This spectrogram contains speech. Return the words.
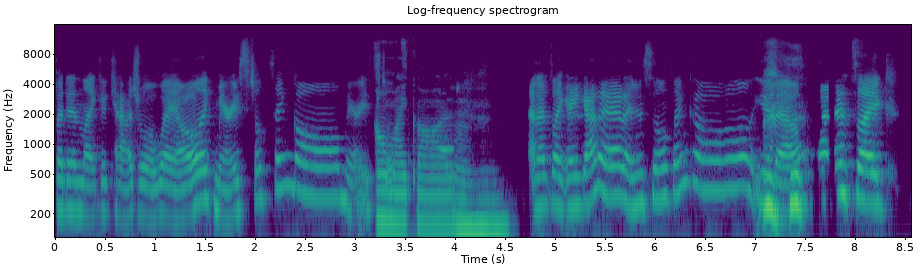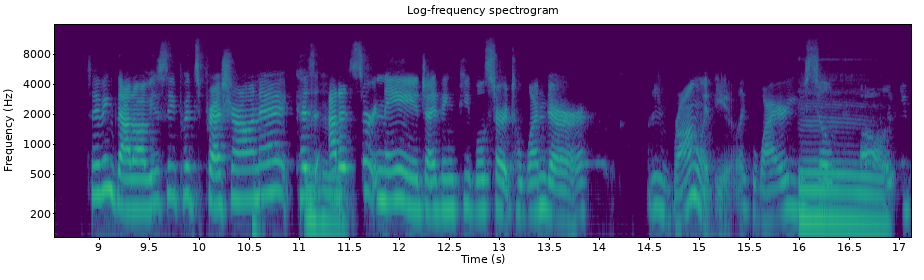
but in like a casual way. Oh, like Mary's still single. Mary's oh still. Oh my single. god. Mm-hmm. And it's like, I get it. I'm still single, you know? and it's like, so I think that obviously puts pressure on it because mm-hmm. at a certain age, I think people start to wonder, what is wrong with you? Like, why are you still mm. You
